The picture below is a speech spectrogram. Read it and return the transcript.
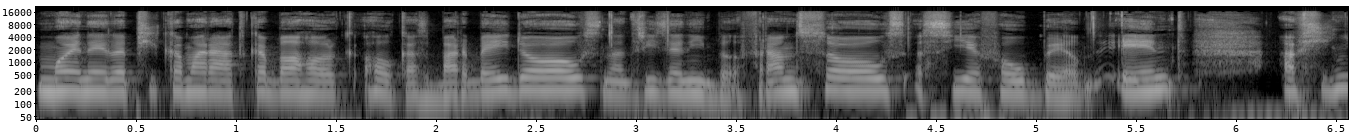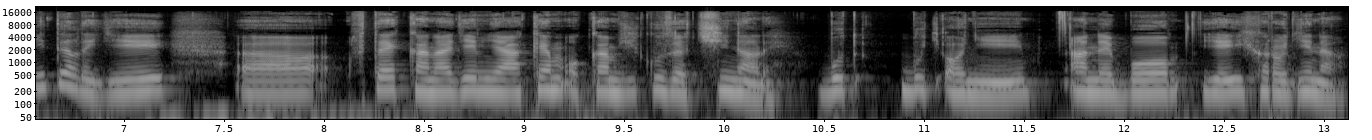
moje nejlepší kamarádka byla holka z Barbados, nadřízený byl francouz, CFO byl Int a všichni ty lidi v té Kanadě v nějakém okamžiku začínali. Buď, buď oni, anebo jejich rodina.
